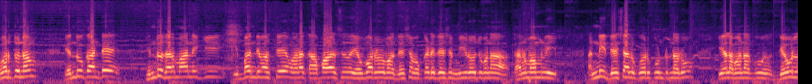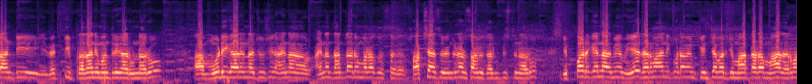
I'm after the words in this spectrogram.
కోరుతున్నాం. ఎందుకంటే హిందూ ధర్మానికి ఇబ్బంది వస్తే మనం కాపాడాల్సింది ఎవరు? మన దేశం ఒక్కటే దేశం. ఈ రోజు మన ధర్మంని అన్ని దేశాలు కోరుకుంటున్నారు. ఇలా మనకు దేవుడు లాంటి వ్యక్తి ప్రధాని మంత్రి గారు ఉన్నారు. ఆ మోడీ గారిని చూసి ఆయన ఆయన దాంట్లోనే మనకు సాక్షాత్ వెంకటేశ్వర స్వామి కనిపిస్తున్నారు ఇప్పటికైనా మేము ఏ ధర్మాన్ని కూడా మేము కించపరిచి మాట్లాడడం మా ధర్మ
